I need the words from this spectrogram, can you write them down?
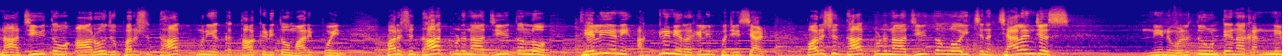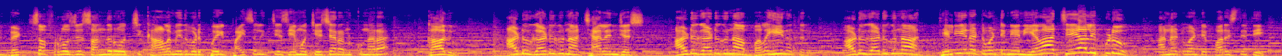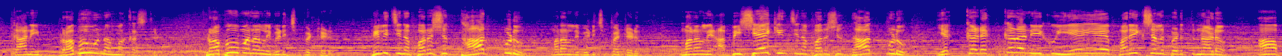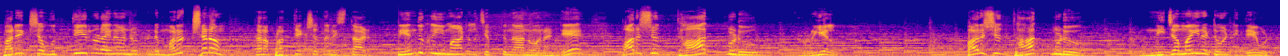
నా జీవితం ఆ రోజు పరిశుద్ధాత్ముని యొక్క తాకిడితో మారిపోయింది. పరిశుద్ధాత్ముడు నా జీవితంలో తెలియని అగ్నిని రగిలింపజేశాడు. పరిశుద్ధాత్ముడు నా జీవితంలో ఇచ్చిన ఛాలెంజెస్ నేను వెళుతూ ఉంటే నాకు అన్ని బెడ్స్ ఆఫ్ రోజెస్ అందరూ వచ్చి కాళ్ళ మీద పడిపోయి పైసలు ఇచ్చేసి ఏమో చేశారు అనుకున్నారా? కాదు. అడుగడుగు నా ఛాలెంజెస్ అడుగడుగు నా బలహీనతలు అడుగడుగు నా తెలియనటువంటి నేను ఎలా చేయాలి ఇప్పుడు అన్నటువంటి పరిస్థితి. కానీ ప్రభువు నమ్మకస్తుడు. ప్రభువు మనల్ని విడిచిపెట్టాడు. పిలిచిన పరిశుద్ధాత్ముడు మనల్ని విడిచిపెట్టాడు. మనల్ని అభిషేకించిన పరిశుద్ధాత్ముడు ఎక్కడెక్కడ నీకు ఏ ఏ పరీక్షలు పెడుతున్నాడో ఆ పరీక్ష ఉత్తీర్ణుడైనటువంటి మరుక్షణం తన ప్రత్యక్షతనిస్తాడు. నేను ఎందుకు ఈ మాటలు చెప్తున్నాను అనంటే పరిశుద్ధాత్ముడు రియల్. పరిశుద్ధాత్ముడు నిజమైనటువంటి దేవుడు.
